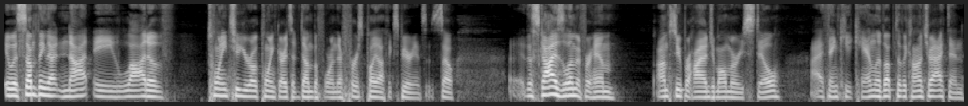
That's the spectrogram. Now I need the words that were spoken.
it was something that not a lot of 22 year old point guards have done before in their first playoff experiences. So uh, the sky's the limit for him. I'm super high on Jamal Murray still. I think he can live up to the contract, and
